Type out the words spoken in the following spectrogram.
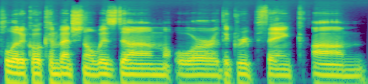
political conventional wisdom or the groupthink um,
